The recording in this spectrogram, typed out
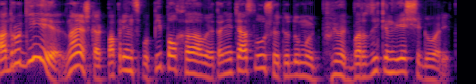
А другие, знаешь, как по принципу people have it, они тебя слушают и думают, блядь, Барзыкин вещи говорит.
